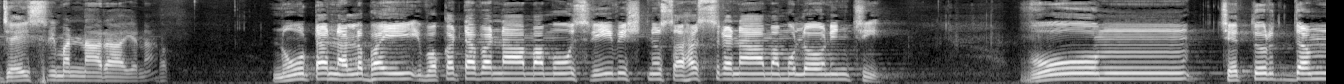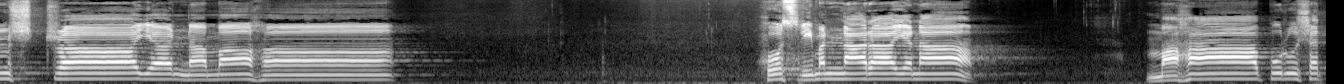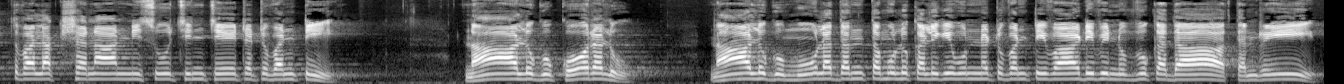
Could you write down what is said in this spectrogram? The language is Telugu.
జై శ్రీమన్నారాయణ. నూట నలభై ఒకటవ నామము శ్రీ విష్ణు సహస్రనామములో నుంచి. ఓం చతుర్దంష్ట్రాయ నమ. హో శ్రీమన్నారాయణ. మహాపురుషత్వ లక్షణాన్ని సూచించేటటువంటి నాలుగు కోరలు నాలుగు మూలదంతములు కలిగి ఉన్నటువంటి వాడివి నువ్వు కదా తండ్రి.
